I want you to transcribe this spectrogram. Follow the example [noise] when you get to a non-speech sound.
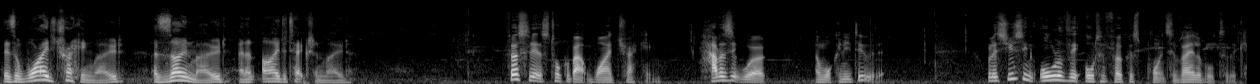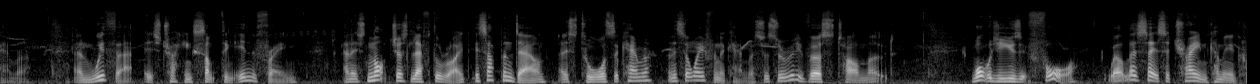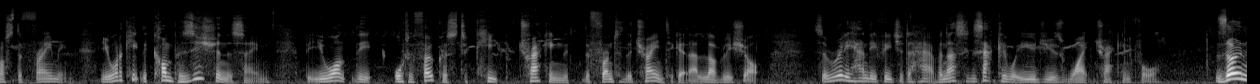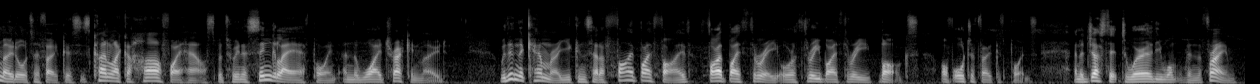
There's a wide tracking mode, a zone mode, and an eye detection mode. Firstly, let's talk about wide tracking. How does it work and what can you do with it? Well, it's using all of the autofocus points available to the camera. And with that, it's tracking something in the frame and it's not just left or right, it's up and down and it's towards the camera and it's away from the camera. So it's a really versatile mode. What would you use it for? Well, let's say it's a train coming across the framing. You want to keep the composition the same, but you want the autofocus to keep tracking the, the, front of the train to get that lovely shot. It's a really handy feature to have, and that's exactly what you'd use wide tracking for. Zone mode autofocus is kind of like a halfway house between a single AF point and the wide tracking mode. Within the camera, you can set a 5x5, 5x3 or a 3x3 box of autofocus points and adjust it to wherever you want within the frame.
